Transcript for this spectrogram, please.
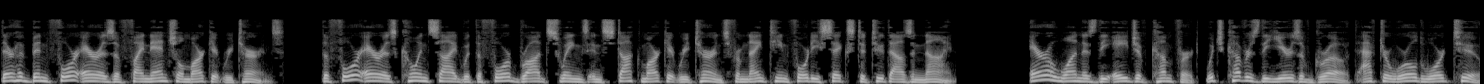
There have been four eras of financial market returns. The four eras coincide with the four broad swings in stock market returns from 1946 to 2009. Era 1 is the age of comfort, which covers the years of growth after World War II.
